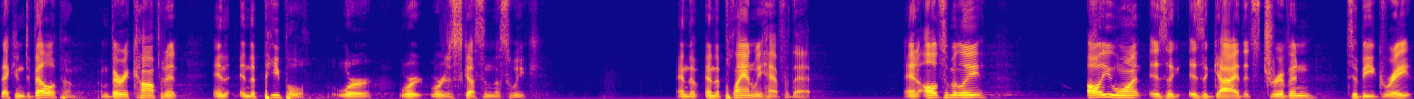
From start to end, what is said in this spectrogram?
that can develop him. I'm very confident in, in the people we're, we're, we're discussing this week and the, and the plan we have for that. And ultimately, all you want is a, is a guy that's driven to be great,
